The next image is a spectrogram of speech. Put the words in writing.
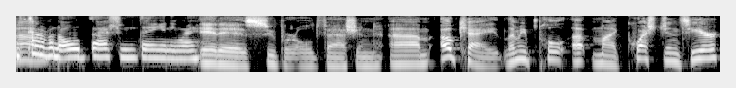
It's um, kind of um, an old fashioned thing anyway. It is super old fashioned. Um, okay, let me pull up my questions here,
